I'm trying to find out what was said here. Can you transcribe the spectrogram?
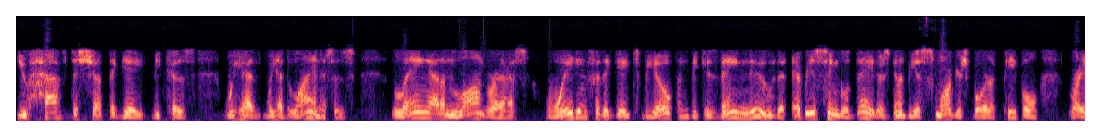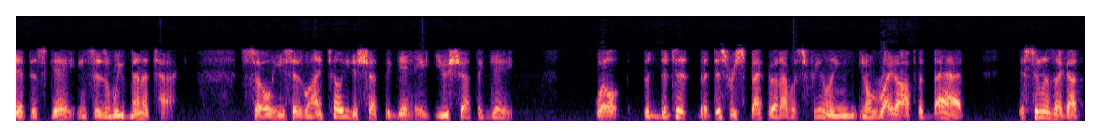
you have to shut the gate because we had, we had lionesses laying out in the long grass waiting for the gate to be open because they knew that every single day there's going to be a smorgasbord of people right at this gate. He says, and we've been attacked. So he says, when I tell you to shut the gate, you shut the gate. Well, the, the, the disrespect that I was feeling, you know, right off the bat as soon as I got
